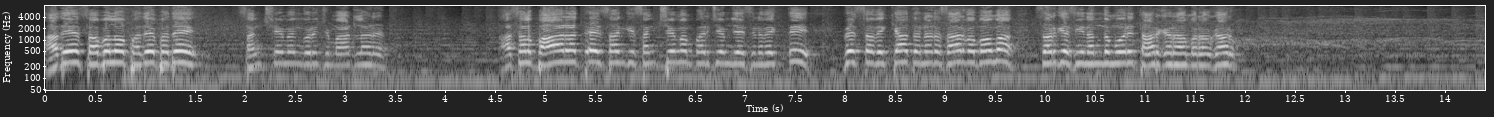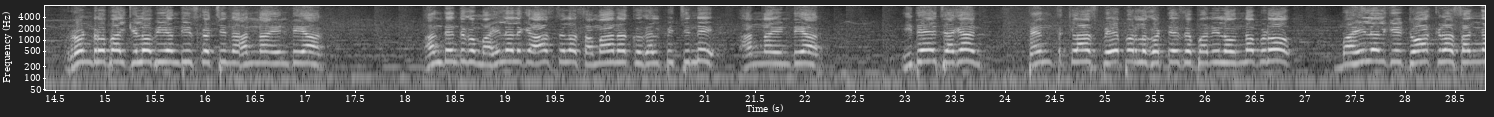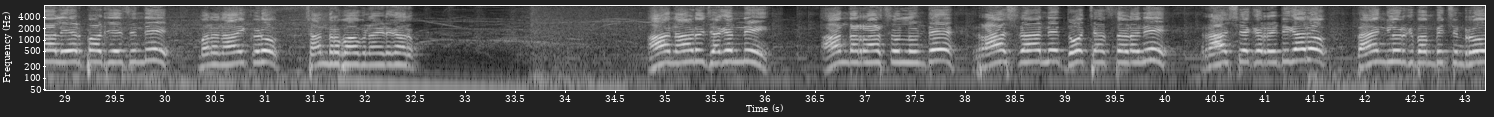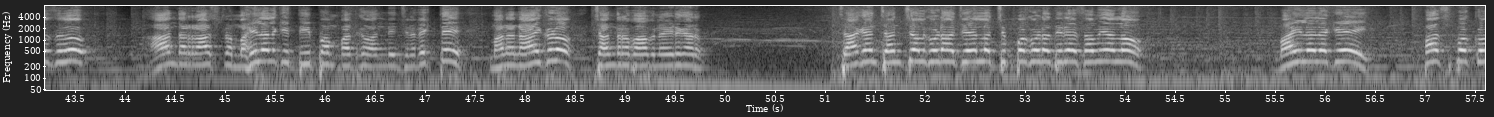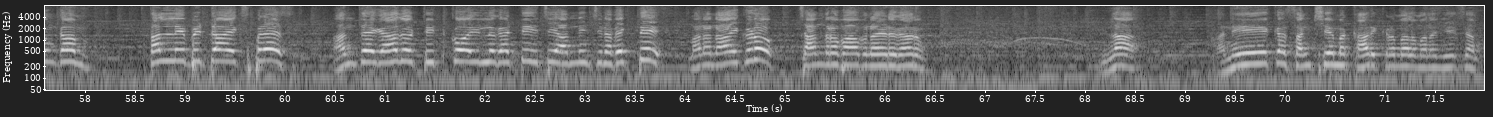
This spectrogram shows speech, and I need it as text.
అదే సభలో పదే పదే సంక్షేమం గురించి మాట్లాడారు. అసలు భారతదేశానికి సంక్షేమం పరిచయం చేసిన వ్యక్తి విశ్వవిఖ్యాత నట సార్వభౌమ స్వర్గశ్రీ నందమూరి తారక రామారావు గారు. రెండు రూపాయల కిలో బియ్యం తీసుకొచ్చింది అన్న ఎన్టీఆర్. అంతెందుకు మహిళలకి ఆస్తుల సమాన హక్కు కల్పించింది అన్న ఎన్టీఆర్. ఇదే జగన్. టెన్త్ క్లాస్ పేపర్లు కొట్టేసే పనిలో ఉన్నప్పుడు మహిళలకి డ్వాక్రా సంఘాలు ఏర్పాటు చేసింది మన నాయకుడు చంద్రబాబు నాయుడు గారు. ఆనాడు జగన్ని ఆంధ్ర రాష్ట్రంలో ఉంటే రాష్ట్రాన్ని దోచేస్తాడని రాజశేఖర్ రెడ్డి గారు బెంగళూరుకి పంపించిన రోజు ఆంధ్ర రాష్ట్ర మహిళలకి దీపం పథకం అందించిన వ్యక్తి మన నాయకుడు చంద్రబాబు నాయుడు గారు. జగన్ చంచల్ కూడా జైల్లో చిప్ప కూడా తినే సమయంలో మహిళలకి పసుపు కుంకం తల్లి బిడ్డ ఎక్స్ప్రెస్. అంతేకాదు టిట్కో ఇల్లు కట్టి ఇచ్చి అందించిన వ్యక్తి మన నాయకుడు చంద్రబాబు నాయుడు గారు. ఇలా అనేక సంక్షేమ కార్యక్రమాలు మనం చేశాం.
